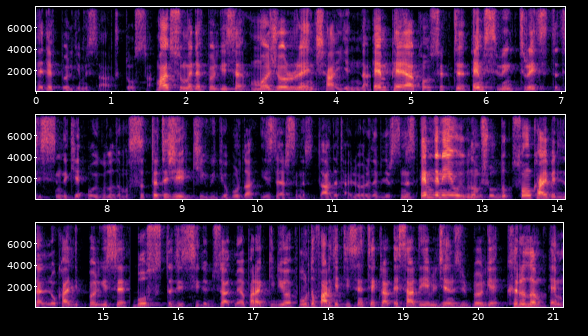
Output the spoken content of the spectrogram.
hedef bölgemizde artık dostlar. Maksimum hedef bölge ise major range high yeniden. Hem PA konsepti hem swing trade stratejisindeki uyguladığımız strateji ki video burada izlersiniz. Daha detaylı öğrenebilirsiniz. Hem de neyi uygulamış olduk? Son kaybedilen lokal dip bölgesi boss stratejisiyle düzeltme yaparak gidiyor. Burada fark ettiyseniz tekrar eser diyebileceğimiz bir bölge. Kırılım hem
